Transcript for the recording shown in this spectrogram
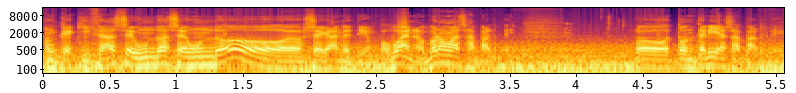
Aunque quizás segundo a segundo se gane tiempo. Bueno, bromas aparte. O tonterías aparte.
